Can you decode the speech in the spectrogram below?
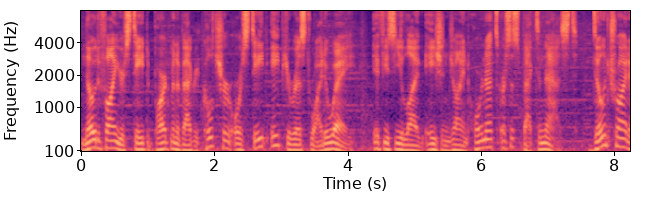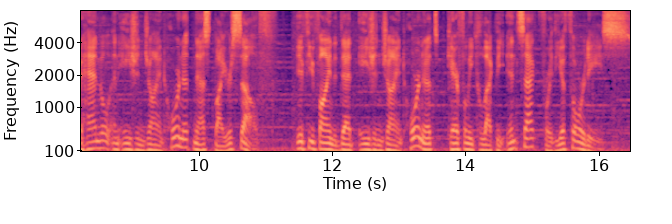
Notify your State Department of Agriculture or state apiarist right away if you see live Asian giant hornets or suspect a nest. Don't try to handle an Asian giant hornet nest by yourself. If you find a dead Asian giant hornet, carefully collect the insect for the authorities.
